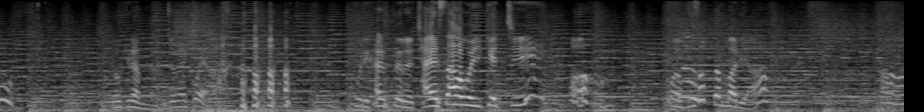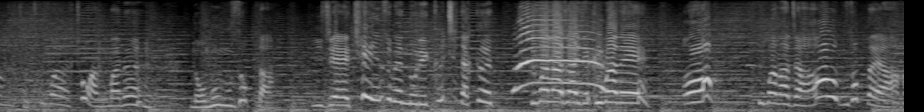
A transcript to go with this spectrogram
후, 여기라면 안전할 거야 우리 가족들은 잘 싸우고 있겠지? 어, 어 무섭단 말이야. 아저 총마, 총악마는 너무 무섭다. 이제 체인소맨 놀이 끝이다 끝. 그만하자 이제 그만해. 어? 그만하자. 아 무섭다 야.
